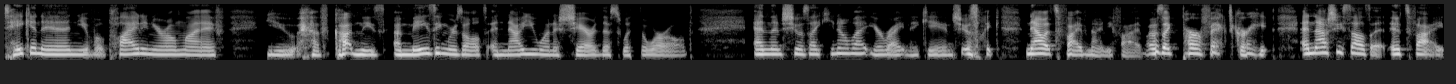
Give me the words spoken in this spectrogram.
taken in, you've applied in your own life, you have gotten these amazing results, and now you want to share this with the world. And then she was like, you know what? You're right, Nikki. And she was like, now it's 595. I was like, perfect, great. And now she sells it. It's fine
